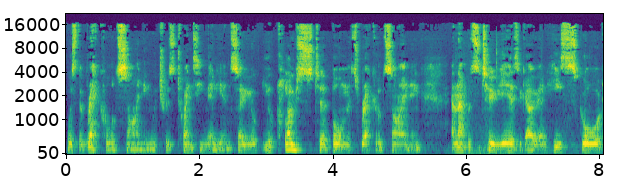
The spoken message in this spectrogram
was the record signing, which was 20 million. So you're you're close to Bournemouth's record signing and that was two years ago. And he scored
